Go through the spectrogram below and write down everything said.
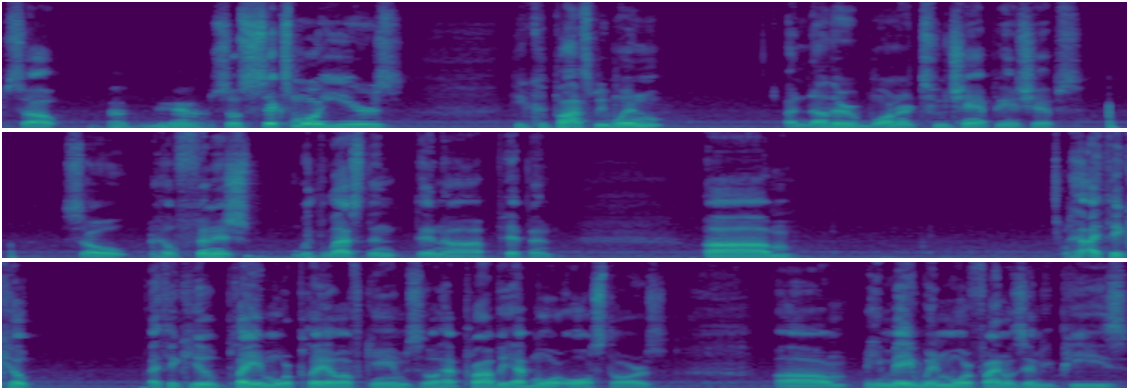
So Uh, yeah, so six more years, he could possibly win another one or two championships. So he'll finish with less than than uh, Pippen. Um, I think he'll, I think he'll play in more playoff games. He'll have probably have more All Stars. Um, he may win more Finals MVPs.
